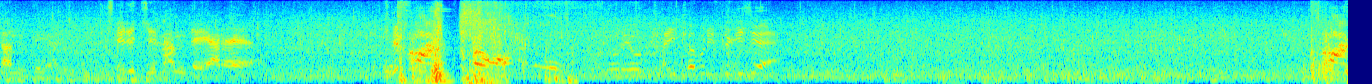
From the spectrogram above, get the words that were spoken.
刻んでやる切り刻んでやれ。それを買いかぶりすぎじゃうわ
